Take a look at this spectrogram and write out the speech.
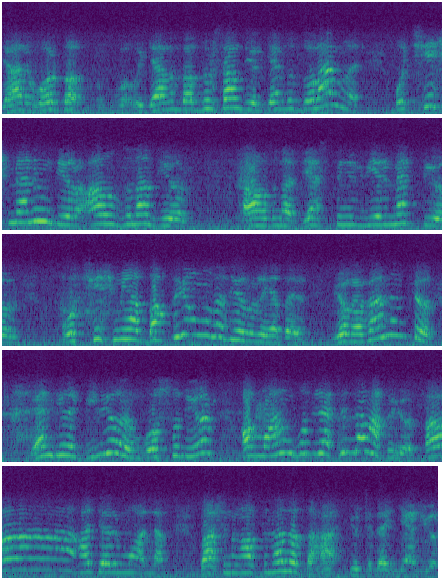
Yani orada yanında dursan diyor kendi dolar mı? O çeşmenin diyor ağzına diyor ağzına destini vermek diyor. O çeşmeye bakıyor mu da diyor oraya da. Yok efendim diyor. Ben diyor biliyorum o su diyor Allah'ın kudretinden akıyor. Aa hacer muallak. Başının altına da daha kötüden geliyor.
